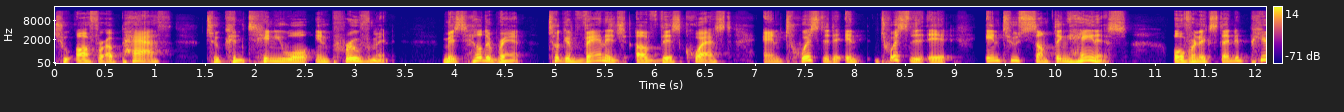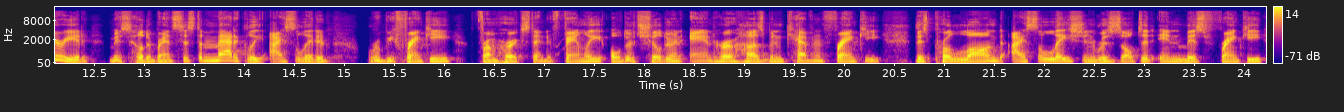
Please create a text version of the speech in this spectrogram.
to offer a path to continual improvement. Miss Hildebrandt took advantage of this quest and twisted it in, twisted it into something heinous. Over an extended period, Miss Hildebrandt systematically isolated Ruby Franke from her extended family, older children, and her husband, Kevin Franke. This prolonged isolation resulted in Miss Franke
